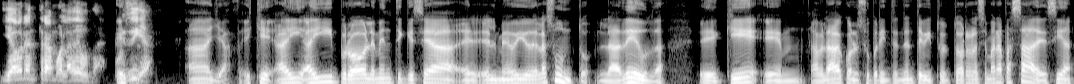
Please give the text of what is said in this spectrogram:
y ahora entramos a la deuda hoy día. Ah, ya. Es que ahí, ahí probablemente que sea el, meollo del asunto, la deuda, eh, que em, hablaba con el superintendente Víctor Torres la semana pasada, decía,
